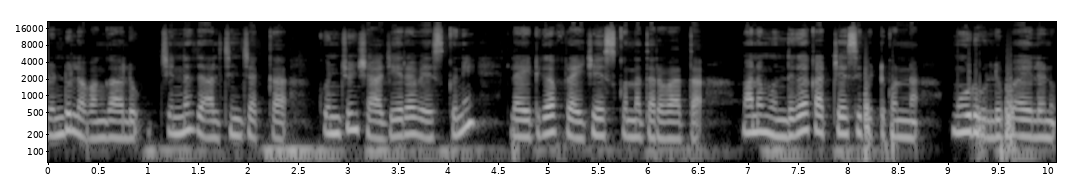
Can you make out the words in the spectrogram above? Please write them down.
రెండు లవంగాలు చిన్న దాల్చిన చెక్క కొంచెం షాజీరా వేసుకుని లైట్గా ఫ్రై చేసుకున్న తర్వాత మనం ముందుగా కట్ చేసి పెట్టుకున్న మూడు ఉల్లిపాయలను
